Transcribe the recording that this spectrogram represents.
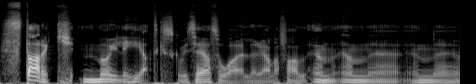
stark möjlighet, ska vi säga så, eller i alla fall en, en, eh, en, eh,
